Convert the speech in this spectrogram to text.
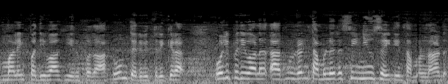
மழை பதிவாகி இருப்பதாகவும் தெரிவித்திருக்கிறார். ஒளிப்பதிவாளர் அருணுடன் தமிழரசி நியூஸ் எயிட்டின் தமிழ்நாடு.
